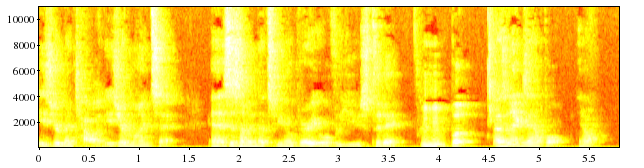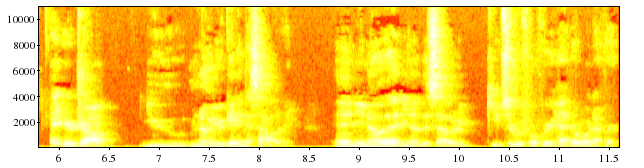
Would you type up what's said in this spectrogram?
is your mentality, is your mindset, and this is something that's you know very overused today. Mhm. But as an example, you know, at your job, you know you're getting a salary, and you know that you know the salary keeps a roof over your head or whatever,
